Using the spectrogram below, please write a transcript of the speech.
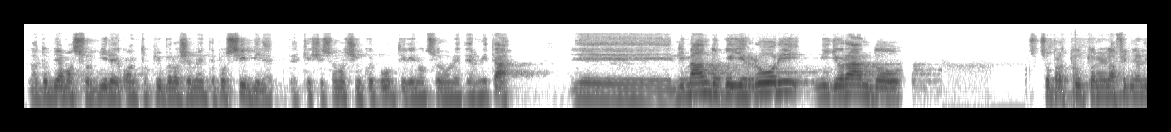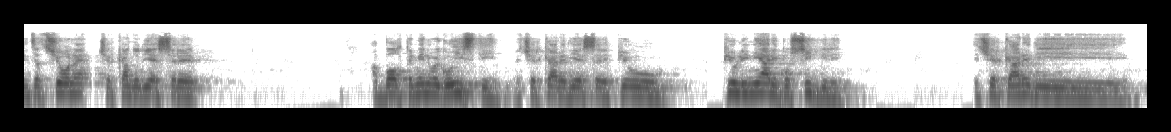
la dobbiamo assorbire quanto più velocemente possibile perché ci sono cinque punti che non sono un'eternità. E limando quegli errori, migliorando soprattutto nella finalizzazione, cercando di essere a volte meno egoisti e cercare di essere più, più lineari possibili e cercare di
